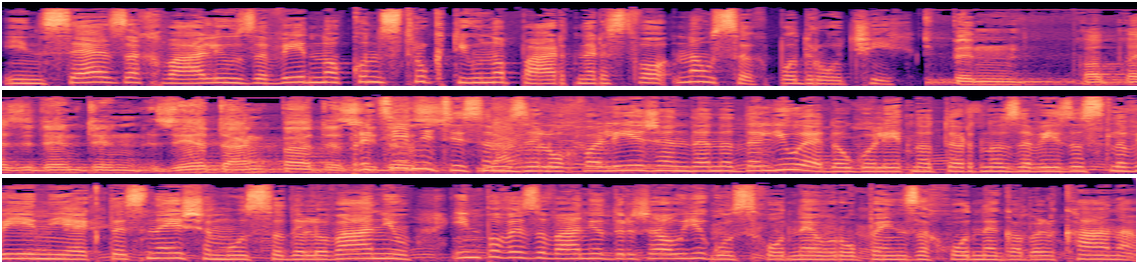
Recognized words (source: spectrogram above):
in se zahvalil za vedno konstruktivno partnerstvo na vseh področjih. Predsednici sem zelo hvaležen, da nadaljuje dolgoletno trdno zavezo Slovenije k tesnejšemu sodelovanju in povezovanju držav jugovzhodne Evrope in Zahodnega Balkana.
